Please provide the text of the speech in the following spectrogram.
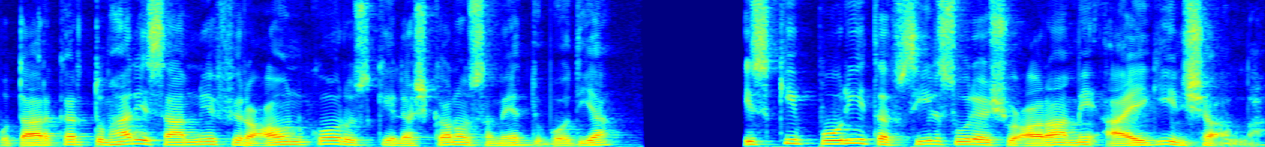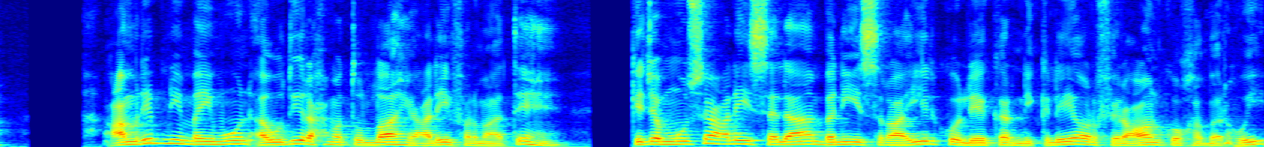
اتار کر تمہارے سامنے فرعون کو اور اس کے لشکروں سمیت ڈبو دیا۔ اس کی پوری تفصیل سورہ شعراء میں آئے گی انشاءاللہ۔ عمر بن میمون اودی رحمۃ اللہ علیہ فرماتے ہیں کہ جب موسیٰ علیہ السلام بنی اسرائیل کو لے کر نکلے اور فرعون کو خبر ہوئی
